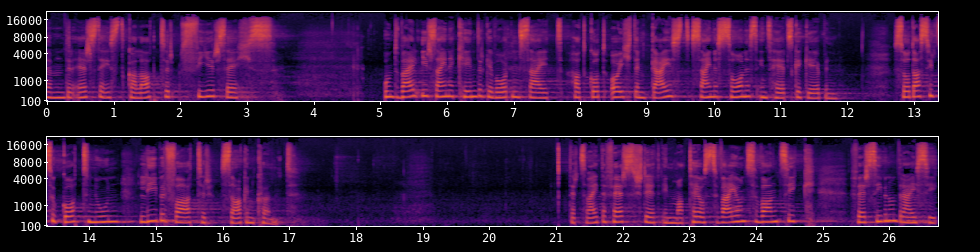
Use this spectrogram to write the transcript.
Ähm, der erste ist Galater 4, 6. Und weil ihr seine Kinder geworden seid, hat Gott euch den Geist seines Sohnes ins Herz gegeben, so dass ihr zu Gott nun, lieber Vater, sagen könnt. Der zweite Vers steht in Matthäus 22, Vers 37.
